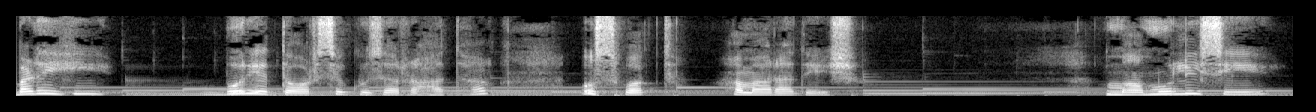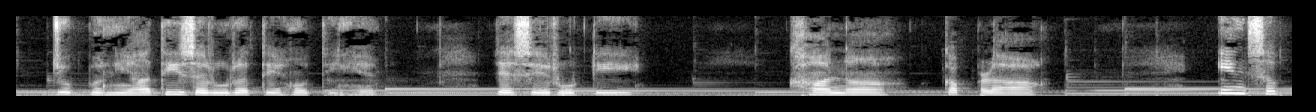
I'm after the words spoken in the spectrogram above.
बड़े ही बुरे दौर से गुजर रहा था उस वक्त हमारा देश। मामूली सी जो बुनियादी ज़रूरतें होती हैं, जैसे रोटी, खाना, कपड़ा, इन सब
